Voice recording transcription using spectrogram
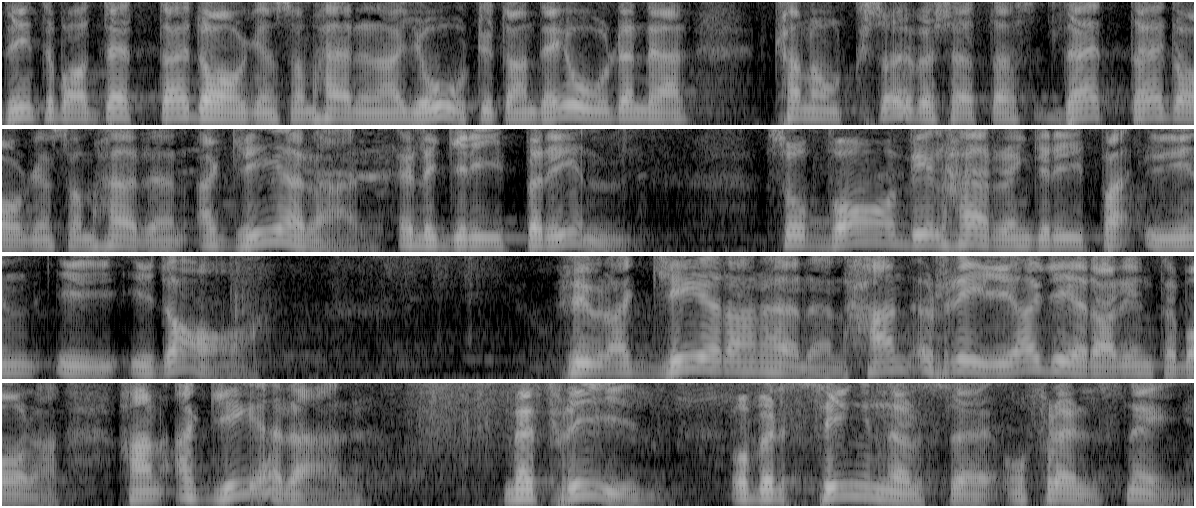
det är inte bara detta är dagen som Herren har gjort, utan det orden där kan också översättas, detta är dagen som Herren agerar eller griper in. Så vad vill Herren gripa in i idag? Hur agerar Herren? Han reagerar inte bara, han agerar med frid och välsignelse och frälsning.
